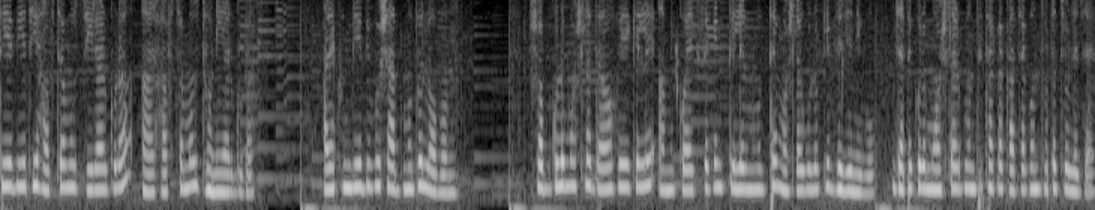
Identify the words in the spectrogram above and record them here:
দিয়ে দিয়েছি হাফ চামচ জিরার গুঁড়া আর হাফ চামচ ধনিয়ার গুঁড়া। আর এখন দিয়ে দিব স্বাদ মতো লবণ। সবগুলো মশলা দেওয়া হয়ে গেলে আমি কয়েক সেকেন্ড তেলের মধ্যে মশলাগুলোকে ভেজে নিব, যাতে করে মশলার মধ্যে থাকা কাঁচা গন্ধটা চলে যায়।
